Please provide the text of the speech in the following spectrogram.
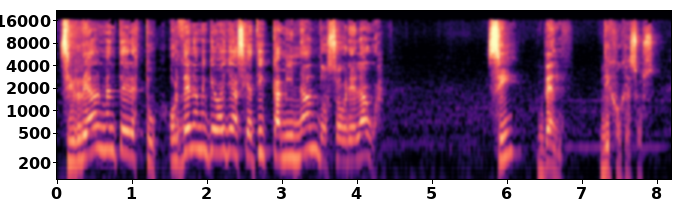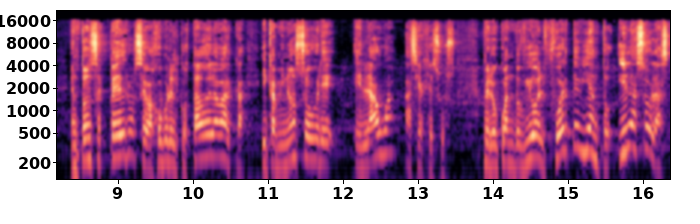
si realmente eres tú, ordéname que vaya hacia ti caminando sobre el agua. Sí, ven, dijo Jesús. Entonces Pedro se bajó por el costado de la barca y caminó sobre el agua hacia Jesús. Pero cuando vio el fuerte viento y las olas,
